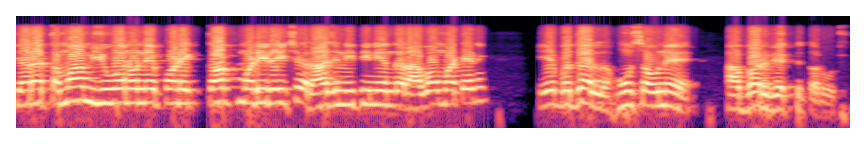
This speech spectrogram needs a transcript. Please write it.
ત્યારે તમામ યુવાનોને પણ એક તક મળી રહી છે રાજનીતિની અંદર આવવા માટેની. એ બદલ હું સૌને આભાર વ્યક્ત કરું છું.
